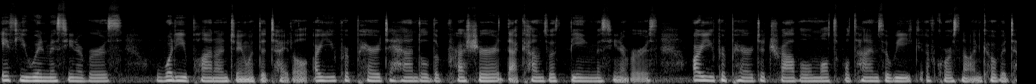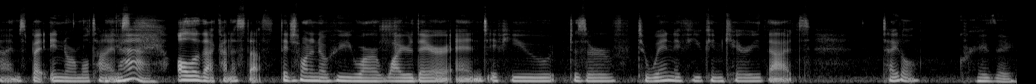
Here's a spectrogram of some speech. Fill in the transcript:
if you win Miss Universe, what do you plan on doing with the title? Are you prepared to handle the pressure that comes with being Miss Universe? Are you prepared to travel multiple times a week? Of course, not in COVID times, but in normal times. Yeah. All of that kind of stuff. They just want to know who you are, why you're there, and if you deserve to win, if you can carry that title. Crazy.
